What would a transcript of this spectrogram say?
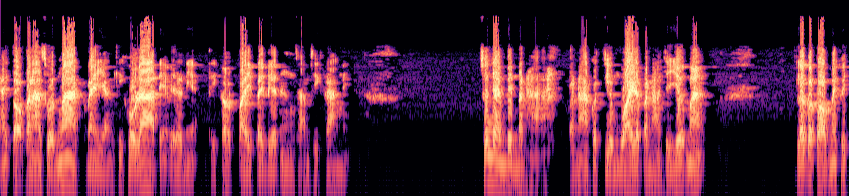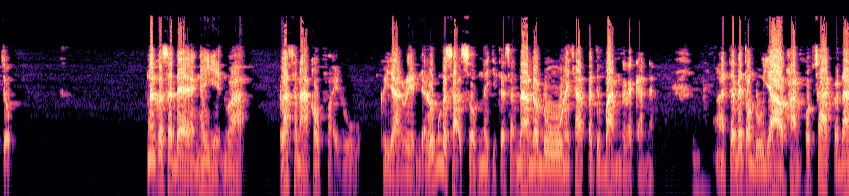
ให้ตอบปัญหาส่วนมากในอย่างที่โคราชเนี่ยเวลาเนี้ยที่เขาไปไปเดือนหนึ่งสามสี่ครั้งเนี่ยส่วนใหญ่เป็นปัญหา ปัญหาก็เจียมไว้แล้วปัญหาจะเยอะมาก แล้วก็ตอบไม่เคยจบนั่นก็แสดงให้เห็นว่า ลักษณะเขาใฝ่รู้ คืออยากเรียนอยากรู้มันก็สะสมในจิตสันดานเราดูในชาติปัจจุบันก็แล้วกันนะอาจจะไม่ต้องดูยาวผ่านภพชาติก็ได้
